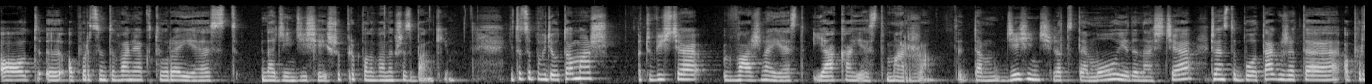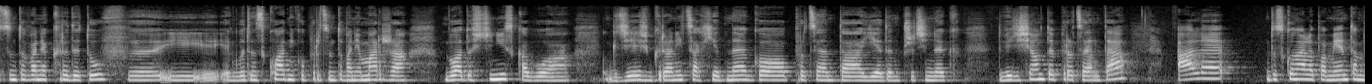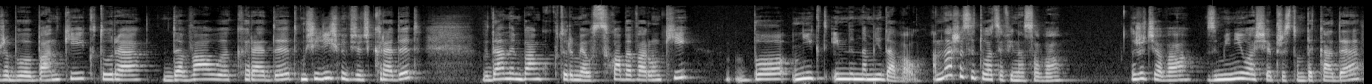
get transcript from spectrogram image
od y, oprocentowania, które jest na dzień dzisiejszy proponowane przez banki. I to, co powiedział Tomasz, oczywiście ważne jest, jaka jest marża. Tam 10 lat temu, 11, często było tak, że te oprocentowania kredytów y, i jakby ten składnik oprocentowania marża była dość niska, była gdzieś w granicach 1%, 1,2%, ale doskonale pamiętam, że były banki, które dawały kredyt, musieliśmy wziąć kredyt w danym banku, który miał słabe warunki, bo nikt inny nam nie dawał. A nasza sytuacja finansowa, życiowa zmieniła się przez tą dekadę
